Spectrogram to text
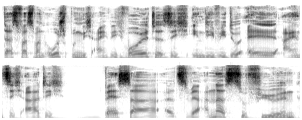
das, was man ursprünglich eigentlich wollte, sich individuell einzigartig besser als wer anders zu fühlen,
